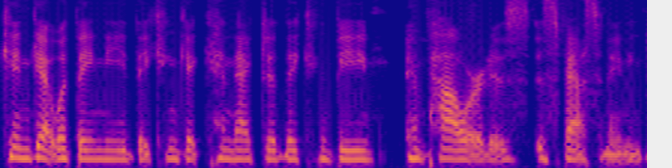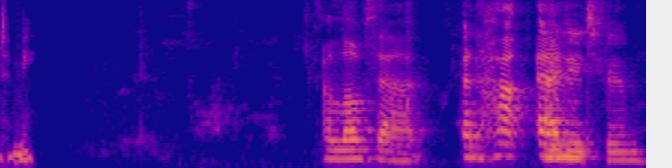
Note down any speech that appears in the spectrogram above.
can get what they need they can get connected they can be empowered is is fascinating to me i love that and how and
